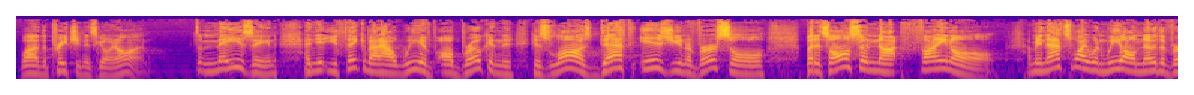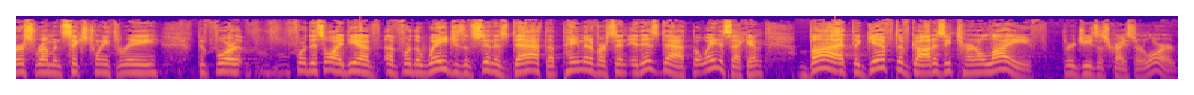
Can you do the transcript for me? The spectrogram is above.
while the preaching is going on. It's amazing. And yet you think about how we have all broken his laws. Death is universal, but it's also not final. I mean, that's why when we all know the verse Romans 6.23, for, for this whole idea of, of, for the wages of sin is death, the payment of our sin, it is death. But wait a second. But the gift of God is eternal life through Jesus Christ our Lord.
